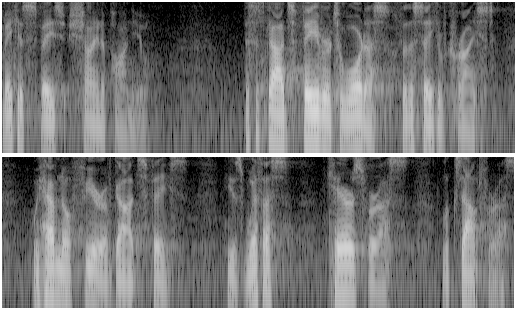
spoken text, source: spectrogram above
Make His face shine upon you. This is God's favor toward us for the sake of Christ. We have no fear of God's face. He is with us, cares for us, looks out for us.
